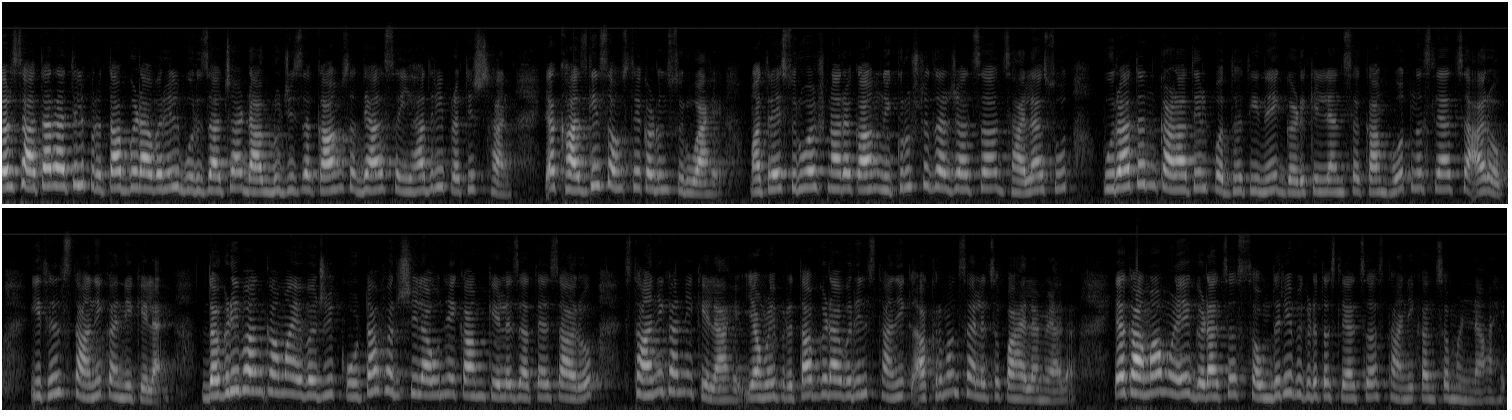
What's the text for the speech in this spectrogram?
तर साताऱ्यातील प्रतापगडावरील बुरुजाच्या डागडुजीचं काम सध्या सह्याद्री प्रतिष्ठान या खासगी संस्थेकडून सुरू आहे. मात्र हे सुरू असणारं काम निकृष्ट दर्जाचं झालं असून पुरातन काळातील पद्धतीने गडकिल्ल्यांचं काम होत नसल्याचा आरोप येथील स्थानिकांनी केलाय. दगडी बांधकामाऐवजी कोटा फरशी लावून हे काम केलं जात याचा आरोप स्थानिकांनी केला आहे. यामुळे प्रतापगडावरील स्थानिक आक्रमक झाल्याचं पाहायला मिळालं. या कामामुळे गडाचं सौंदर्य बिघडत असल्याचं स्थानिकांचं म्हणणं आहे.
